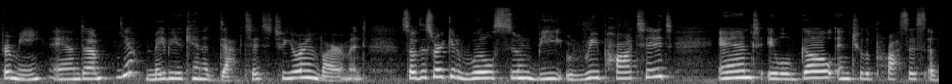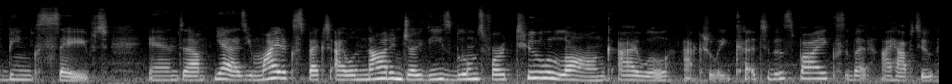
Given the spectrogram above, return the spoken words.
for me, and um, yeah, maybe you can adapt it to your environment. So this orchid will soon be repotted and it will go into the process of being saved. And um, yeah, as you might expect, I will not enjoy these blooms for too long. I will actually cut the spikes, but I have to.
